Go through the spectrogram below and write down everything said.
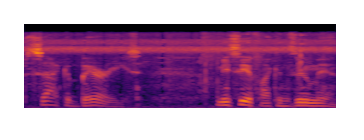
sack of berries. Let me see if I can zoom in.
